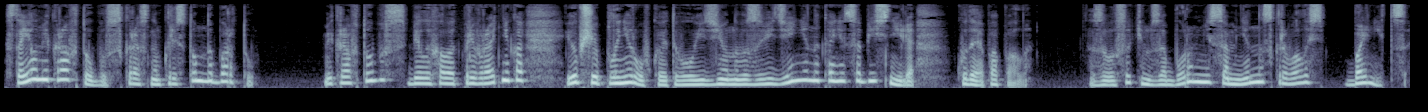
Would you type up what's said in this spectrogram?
стоял микроавтобус с красным крестом на борту. Микроавтобус, белый халат привратника и общая планировка этого уединенного заведения наконец объяснили, куда я попала. За высоким забором, несомненно, скрывалась больница.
